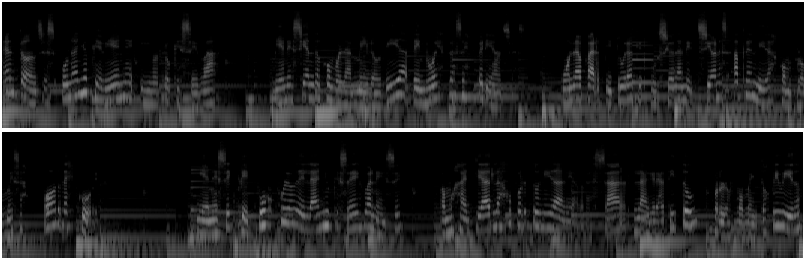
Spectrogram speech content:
Entonces, un año que viene y otro que se va, viene siendo como la melodía de nuestras experiencias, una partitura que fusiona lecciones aprendidas con promesas por descubrir y en ese crepúsculo del año que se desvanece, vamos a hallar las oportunidades de abrazar la gratitud por los momentos vividos,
